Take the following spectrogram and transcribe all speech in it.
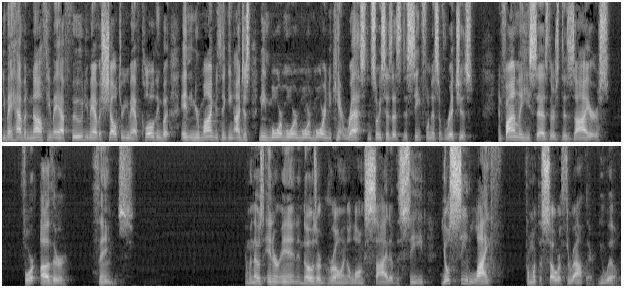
you may have enough. You may have food. You may have a shelter. You may have clothing. But in, in, your mind, you're thinking, I just need more and more and more and more, and you can't rest. And so he says that's deceitfulness of riches. And finally, he says there's desires for other things. And when those enter in and those are growing alongside of the seed, you'll see life from what the sower threw out there. You will.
